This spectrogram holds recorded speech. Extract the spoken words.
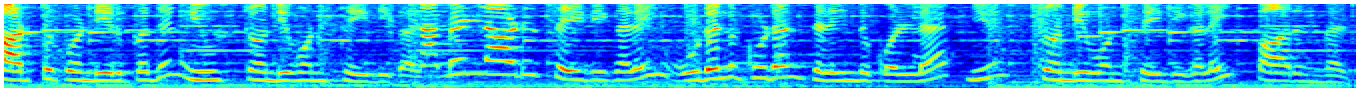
பார்த்து கொண்டிருப்பது நியூஸ் டுவெண்டி ஒன் செய்திகள். தமிழ்நாடு செய்திகளை உடனுக்குடன் தெரிந்து கொள்ள நியூஸ் டுவெண்டி ஒன் செய்திகளை பாருங்கள்.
